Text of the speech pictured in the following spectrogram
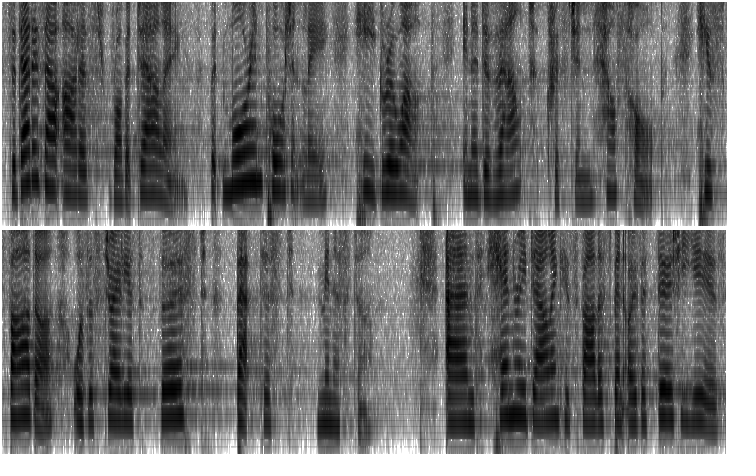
So that is our artist, Robert Dowling. But more importantly, he grew up in a devout Christian household. His father was Australia's first Baptist minister. And Henry Dowling, his father, spent over 30 years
